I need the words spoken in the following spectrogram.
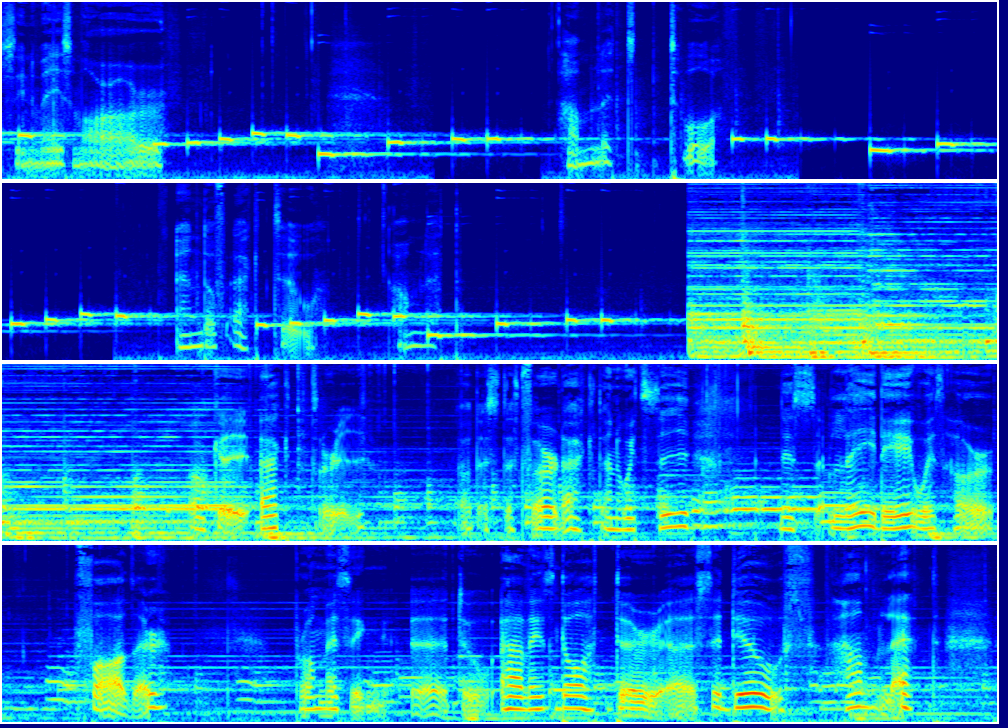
Cinema ASMR. Hamlet 2. End of Act 2. Hamlet. Okay, Act 3. Oh, that's the third act, and we see this lady with her father promising uh, to have his daughter uh, seduce Hamlet.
